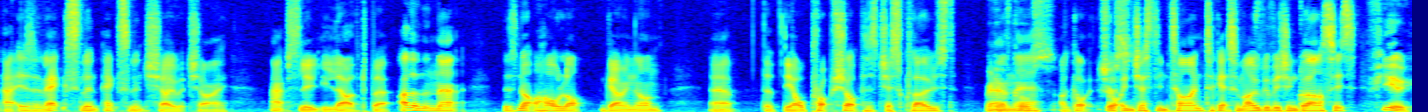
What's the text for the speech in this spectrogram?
That is an excellent, excellent show, which I absolutely loved. But other than that, there's not a whole lot going on. Uh, the the old prop shop has just closed Yeah, of around there. course. I got Just- got in just in time to get some Ogre Vision glasses. phew.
